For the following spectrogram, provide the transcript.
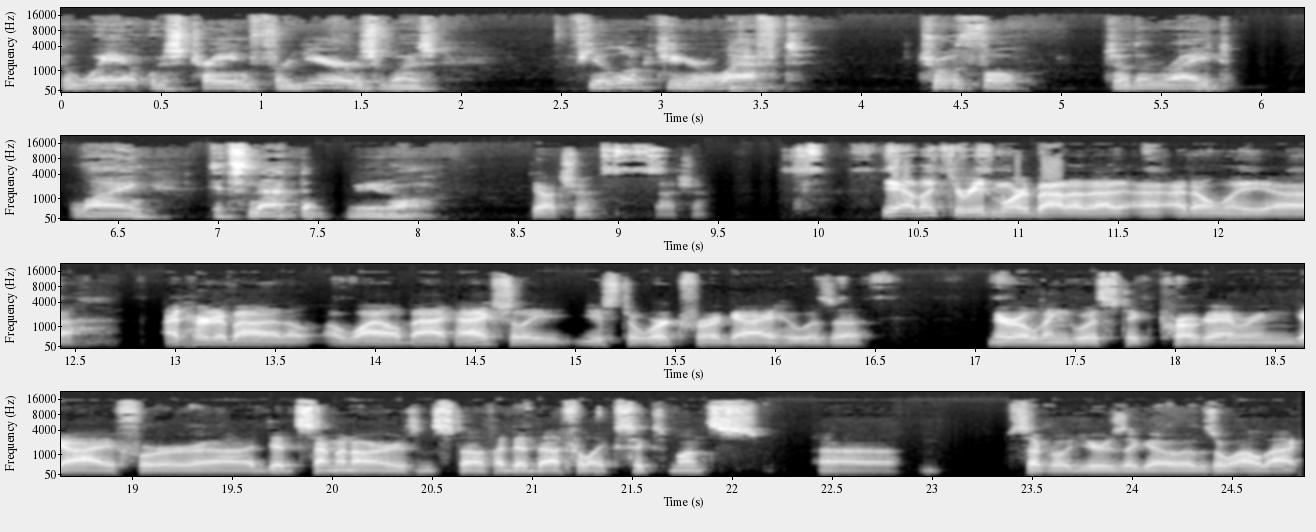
the way it was trained for years was if you look to your left, truthful, to the right, lying. It's not that way at all. Gotcha. Gotcha. Yeah, I'd like to read more about it. I, would only uh, I'd heard about it a, a, while back. I actually used to work for a guy who was a neurolinguistic programming guy for uh, did seminars and stuff. I did that for like six months uh, several years ago. It was a while back,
